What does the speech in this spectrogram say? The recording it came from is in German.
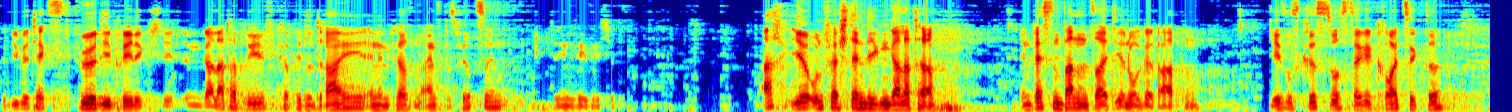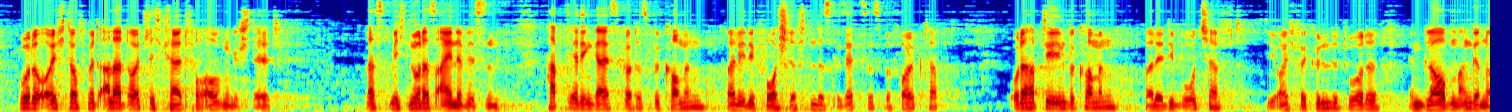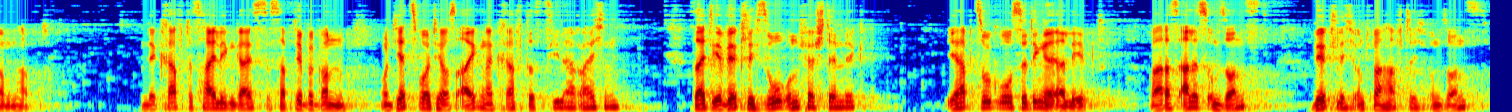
Der Bibeltext für die Predigt steht im Galaterbrief, Kapitel 3, in den Versen 1 bis 14. Den lese ich jetzt. Ach, ihr unverständigen Galater, in wessen Bann seid ihr nur geraten? Jesus Christus, der Gekreuzigte, wurde euch doch mit aller Deutlichkeit vor Augen gestellt. Lasst mich nur das eine wissen. Habt ihr den Geist Gottes bekommen, weil ihr die Vorschriften des Gesetzes befolgt habt? Oder habt ihr ihn bekommen, weil ihr die Botschaft, die euch verkündet wurde, im Glauben angenommen habt. In der Kraft des Heiligen Geistes habt ihr begonnen, und jetzt wollt ihr aus eigener Kraft das Ziel erreichen? Seid ihr wirklich so unverständig? Ihr habt so große Dinge erlebt. War das alles umsonst? Wirklich und wahrhaftig umsonst?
